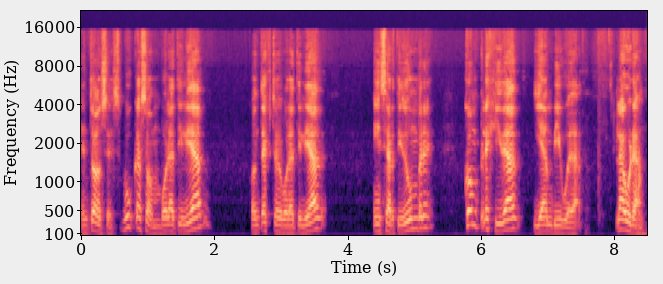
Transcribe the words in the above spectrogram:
Entonces, buca son volatilidad, contexto de volatilidad, incertidumbre, complejidad y ambigüedad. Laura.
